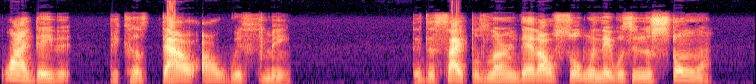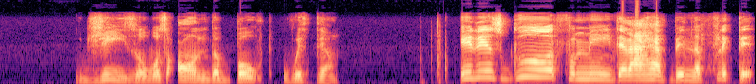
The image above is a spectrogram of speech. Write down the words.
Why, David? Because thou art with me. The disciples learned that also when they was in the storm. Jesus was on the boat with them. It is good for me that I have been afflicted.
